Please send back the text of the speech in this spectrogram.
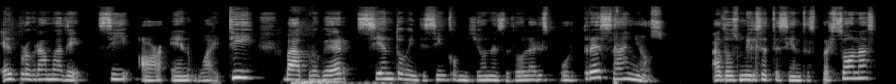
el programa de CRNYT va a proveer 125 millones de dólares por tres años a 2.700 personas.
